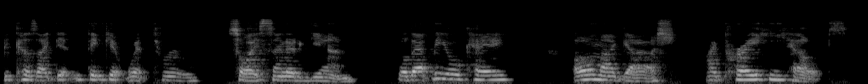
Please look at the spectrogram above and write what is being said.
because I didn't think it went through, so I sent it again. Will that be okay? Oh my gosh. I pray he helps.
